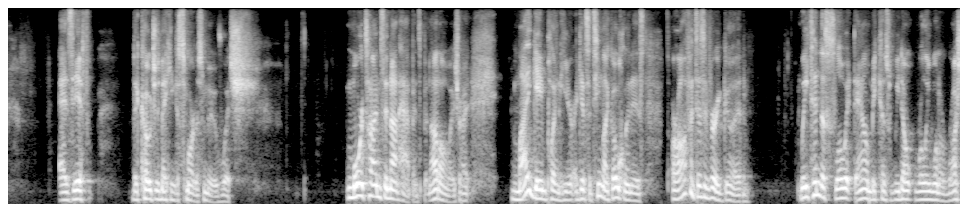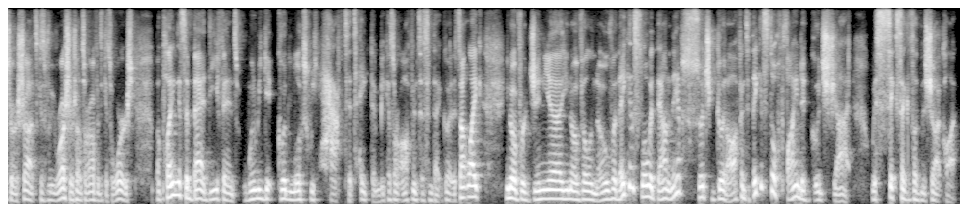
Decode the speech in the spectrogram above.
as if the coach is making the smartest move, which more times than not happens, but not always, right? My game plan here against a team like Oakland is our offense isn't very good. We tend to slow it down because we don't really want to rush our shots. Because if we rush our shots, our offense gets worse. But playing against a bad defense, when we get good looks, we have to take them because our offense isn't that good. It's not like, you know, Virginia, you know, Villanova, they can slow it down and they have such good offense. They can still find a good shot with six seconds left in the shot clock.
